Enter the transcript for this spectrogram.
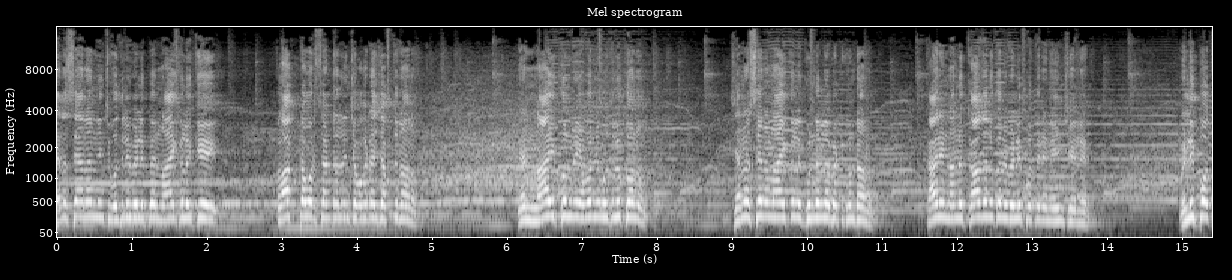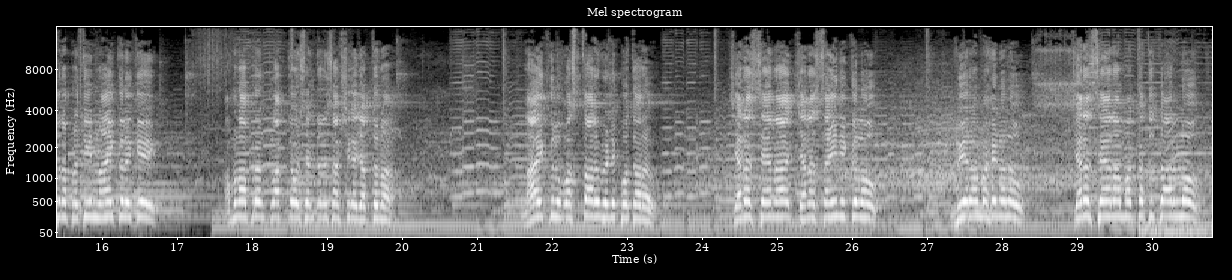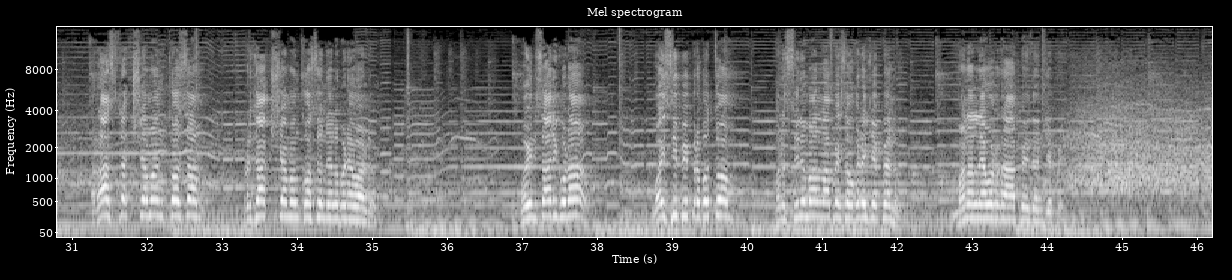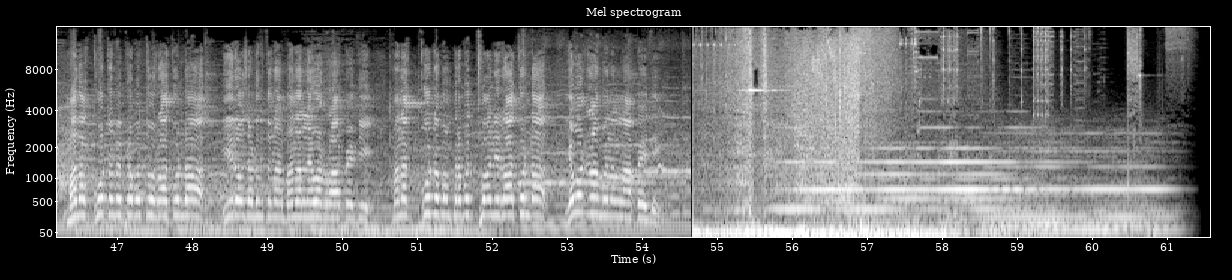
జనసేన నుంచి వదిలి వెళ్ళిపోయిన నాయకులకి క్లాక్ టవర్ సెంటర్ నుంచి ఒకటే చెప్తున్నాను. నేను నాయకుల్ని ఎవరిని వదులుకోను. జనసేన నాయకుల్ని గుండెల్లో పెట్టుకుంటాను. కానీ నన్ను కాదనుకొని వెళ్ళిపోతే నేనేం చేయలేను. వెళ్ళిపోతున్న ప్రతి నాయకులకి అమలాపురం క్లాక్ టవర్ సెంటర్ సాక్షిగా చెప్తున్నా. నాయకులు వస్తారు వెళ్ళిపోతారు. జనసేన జన సైనికులు వీర మహిళలు జనసేన మద్దతుదారులు రాష్ట్ర క్షేమం కోసం ప్రజాక్షేమం కోసం నిలబడేవాళ్ళు. పోయినసారి కూడా వైసీపీ ప్రభుత్వం మన సినిమాలను ఆపేసి ఒకటే చెప్పాను. మనల్ని ఎవడు ఆపేది అని చెప్పి. మన కూటమి ప్రభుత్వం రాకుండా ఈ రోజు అడుగుతున్నా మనల్ని ఎవడు రాపేది మన కూటమి ప్రభుత్వాన్ని రాకుండా ఎవడ్రా మనల్ని ఆపేది?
